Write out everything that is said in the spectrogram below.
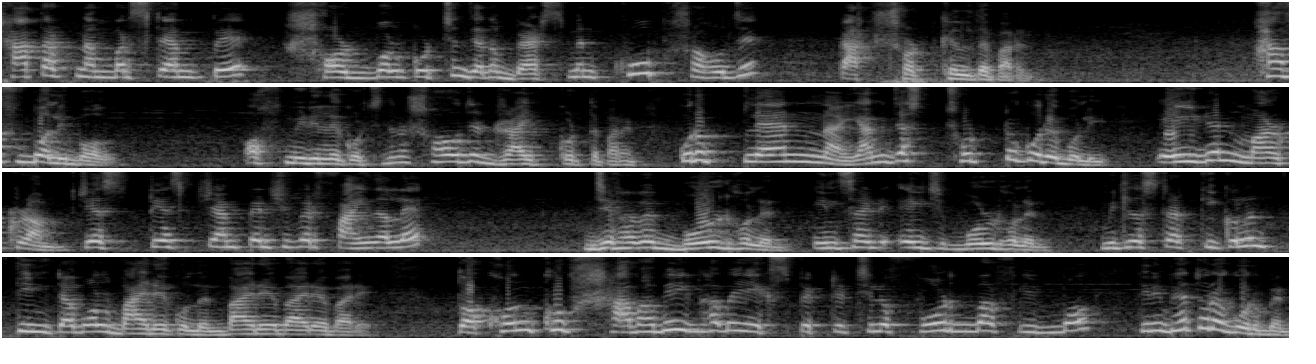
সাত আট নাম্বার স্ট্যাম্পে শর্ট বল করছেন যেন ব্যাটসম্যান খুব সহজে কাট শট খেলতে পারেন। হাফ বলি বল অফ মিডিলে করছেন যেন সহজে ড্রাইভ করতে পারেন। কোনো প্ল্যান নাই। আমি জাস্ট ছোট্ট করে বলি এইডেন মার্করাম টেস্ট টেস্ট চ্যাম্পিয়নশিপের ফাইনালে যেভাবে বোল্ড হলেন ইনসাইড এইচ বোল্ড হলেন মিডল স্টার কী করলেন? তিনটা বল বাইরে করলেন, বাইরে বাইরে বাইরে। তখন খুব স্বাভাবিকভাবেই এক্সপেক্টেড ছিল ফোর্থ বা ফিফথ বল তিনি ভেতরে করবেন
